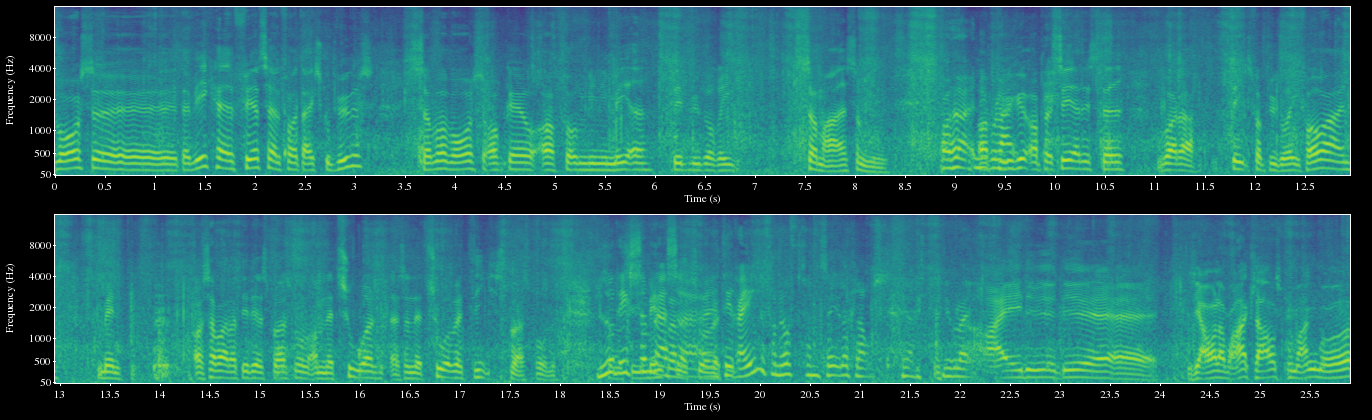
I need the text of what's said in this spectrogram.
vores, øh, da vi ikke havde flertal for, at der ikke skulle bygges, så var vores opgave at få minimeret det byggeri så meget som muligt. Prøv at høre, Og Nikolaj. bygge og placere det et sted, hvor der dels var byggeri i forvejen, men og så var der det der spørgsmål om naturen, altså naturværdi spørgsmålet. Lyder det ikke som mindre altså, naturværdi. det er rene fornuft, han taler, Claus? Her, Nikolaj. Nej, det, det er... Altså, jeg holder meget Claus på mange måder,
